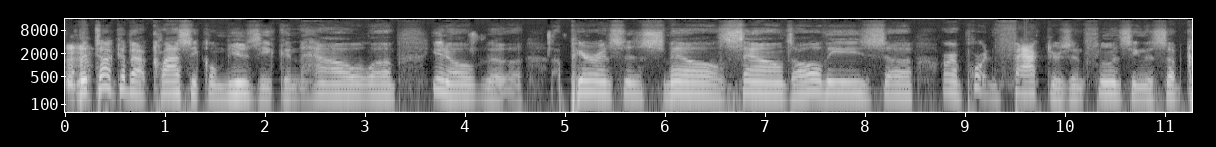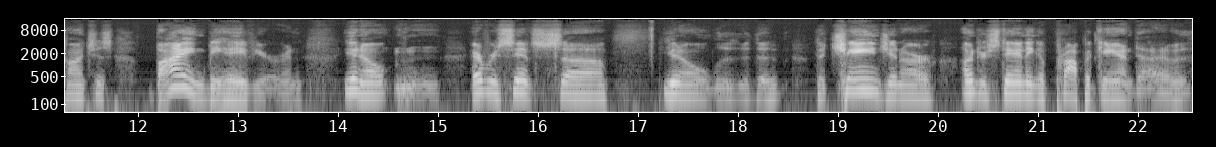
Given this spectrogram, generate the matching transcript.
Mm-hmm. It talked about classical music and how, um, you know, the appearances, smells, sounds, all these uh, are important factors influencing the subconscious buying behavior. And, you know, ever since, uh, you know, the, the change in our understanding of propaganda,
